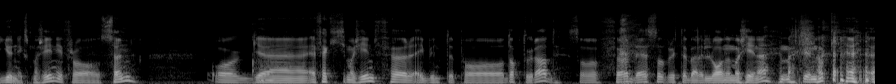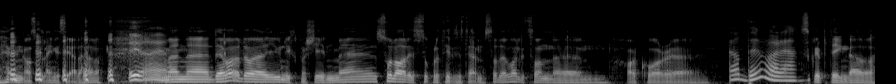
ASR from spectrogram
Unix-maskin fra Sun. Og eh, jeg fikk ikke maskin før jeg begynte på doktorgrad. Så før det så brukte jeg bare lånemaskiner, merkelig nok. Ganske lenge siden det her. da. Ja, ja. Men eh, det var da en Unix-maskin med Solaris operativsystem. Så det var litt sånn eh, hardcore eh, ja, det var det. scripting der. da.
